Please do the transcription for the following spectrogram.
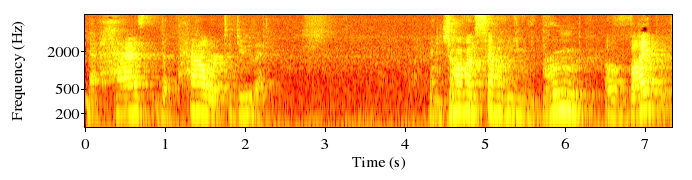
that has the power to do that. And John's telling you, brood of vipers.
